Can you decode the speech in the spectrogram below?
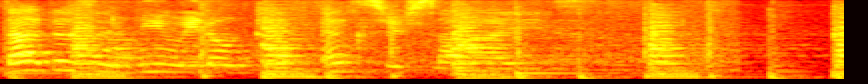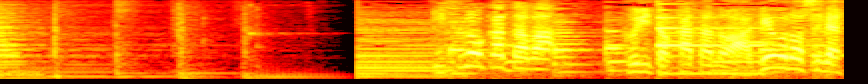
That doesn't mean we don't get exercise 椅子の方は振りと肩の上げ下ろしです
